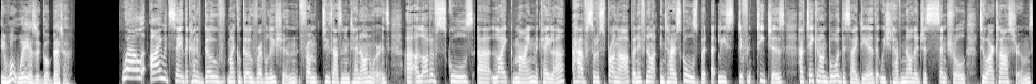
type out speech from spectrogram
In what way has it got better? Well, I would say the kind of Gove, Michael Gove revolution from 2010 onwards, uh, a lot of schools uh, like mine, Michaela, have sort of sprung up, and if not entire schools, but at least different teachers have taken on board this idea that we should have knowledge as central to our classrooms,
